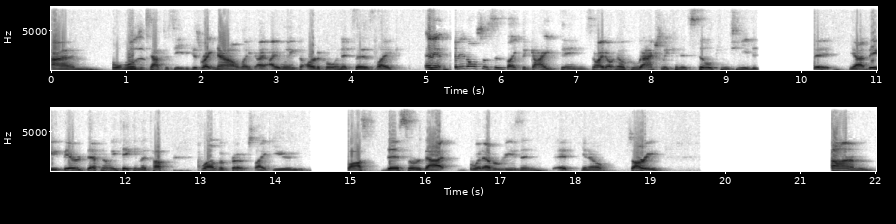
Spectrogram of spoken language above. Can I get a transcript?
Um, we'll, just have to see because right now, like I, I linked the article and it says like, and it but it also says like the guide thing. So I don't know who actually can still continue to. They, yeah, they they're definitely taking the tough love approach. Like you lost this or that for whatever reason. It you know sorry. Um,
